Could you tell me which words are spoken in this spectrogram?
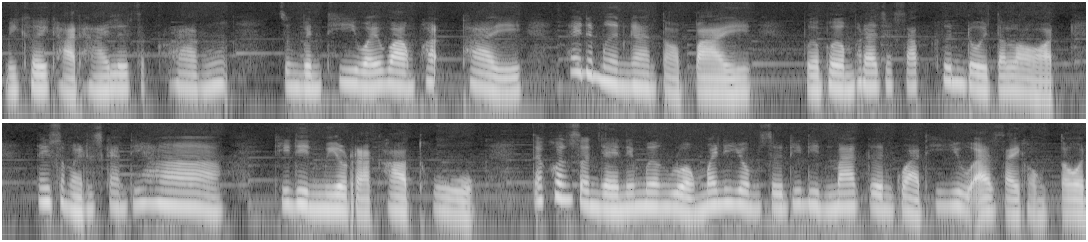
ไม่เคยขาดหายเลยสักครั้ง จึงเป็นที่ไว้วางพระไทยให้ดำเนินงานต่อไป เพื่อเพิ่มพระราชทรัพย์ขึ้นโดยตลอด ในสมัยรัชกาลที่ 5 ที่ดินมีราคาถูก แต่คนส่วนใหญ่ในเมืองหลวงไม่นิยมซื้อที่ดินมากเกินกว่าที่อยู่อาศัยของตน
